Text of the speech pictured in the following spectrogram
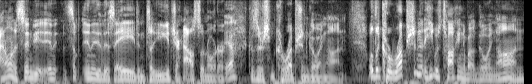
I don't want to send you any, some, any of this aid until you get your house in order, Yeah. because there's some corruption going on." Well, the corruption that he was talking about going on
